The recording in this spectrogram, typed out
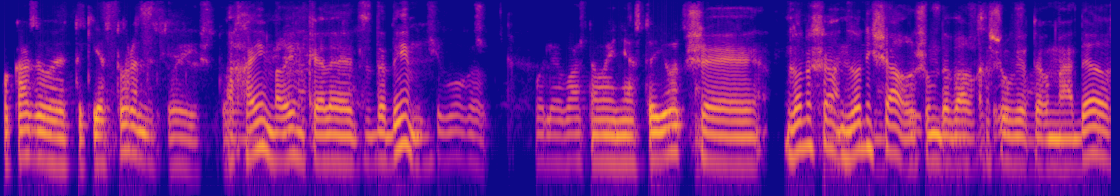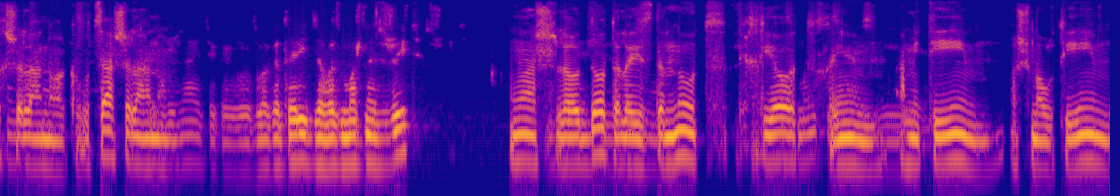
показывает такие стороны свои, что החיים מראים כאלה צדדים, שלא נשאר, לא נשאר שום דבר חשוב יותר מהדרך שלנו, הקבוצה שלנו. ממש להודות על ההזדמנות לחיות חיים אמיתיים, משמעותיים,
